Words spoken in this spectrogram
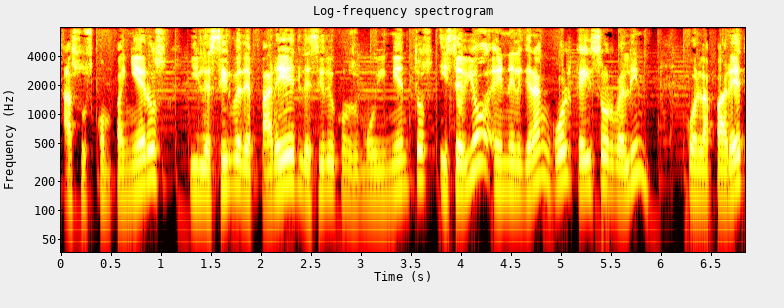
a sus compañeros y le sirve de pared, le sirve con sus movimientos y se vio en el gran gol que hizo Orbelín con la pared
